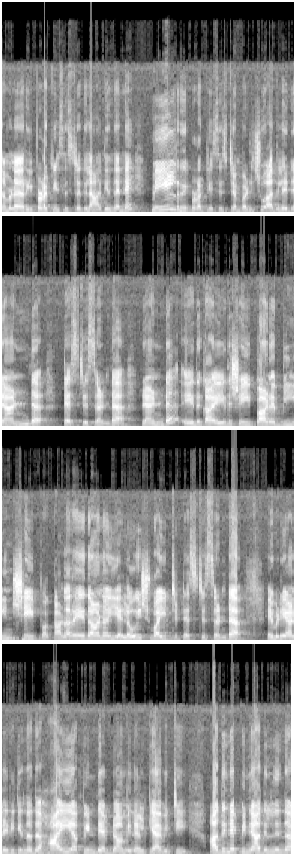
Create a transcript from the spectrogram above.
നമ്മൾ റീപ്രൊഡക്റ്റീവ് സിസ്റ്റത്തിൽ ആദ്യം തന്നെ മെയിൽ റീപ്രൊഡക്റ്റീവ് സിസ്റ്റം പഠിച്ചു. അതിൽ രണ്ട് ടെസ്റ്റിസ് ഉണ്ട്. രണ്ട് ഏത് ഏത് ഷേപ്പാണ് ബീൻ ഷേപ്പ് കളർ ഏതാണ്? യെലോയിഷ് വൈറ്റ് ടെസ്റ്റിസ് ഉണ്ട്. എവിടെയാണ് ഇരിക്കുന്നത്? High up in the abdominal cavity അതിനെ പിന്നെ അതിൽ നിന്ന്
